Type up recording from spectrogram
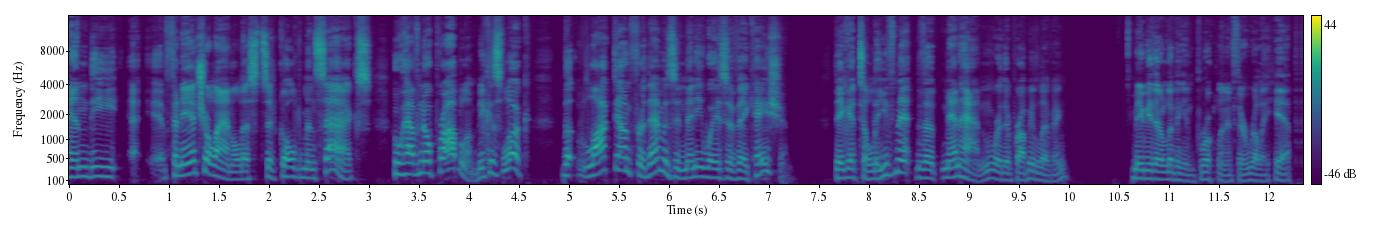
and the uh, financial analysts at Goldman Sachs who have no problem because look, the lockdown for them is in many ways a vacation. They get to leave Ma- the Manhattan where they're probably living. Maybe they're living in Brooklyn if they're really hip.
